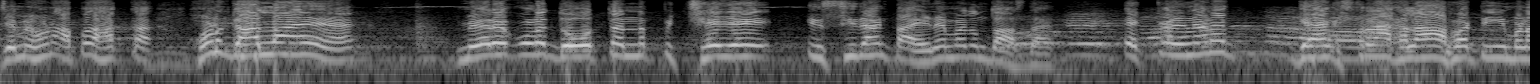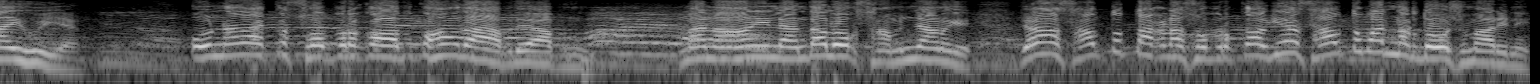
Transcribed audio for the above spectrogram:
ਜਿਵੇਂ ਹੁਣ ਆਪਾਂ ਹੱਕ ਹੁਣ ਗੱਲ ਆਏ ਹੈ, ਮੇਰੇ ਕੋਲ ਦੋ ਤਿੰਨ ਪਿੱਛੇ ਜੇ ਇਨਸੀਡੈਂਟ ਆਏ ਨੇ, ਮੈਂ ਤੁਹਾਨੂੰ ਦੱਸਦਾ ਇੱਕ ਇਹਨਾਂ ਨੇ ਗੈਂਗਸਟਰਾਂ ਖਿਲਾਫ ਟੀਮ ਬਣਾਈ ਹੋਈ ਹੈ। ਉਹਨਾਂ ਦਾ ਇੱਕ ਸੁਪਰ ਕਾਪ ਕਹਾਉਂਦਾ ਆਪਦੇ ਆਪ ਨੂੰ। ਮੈਂ ਨਾਂ ਨਹੀਂ ਲੈਂਦਾ, ਲੋਕ ਸਮਝ ਜਾਣਗੇ। ਜਿਹੜਾ ਸਭ ਤੋਂ ਤਕੜਾ ਸੁਪਰ ਕਾਪ ਜਿਹੜਾ ਸਭ ਤੋਂ ਵੱਧ ਨਿਰਦੋਸ਼ ਮਾਰੇ ਨੇ।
